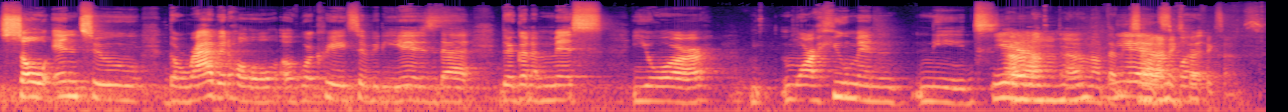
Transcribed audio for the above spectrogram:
so into the rabbit hole of what creativity is that they're gonna miss your more human needs. I Yeah. don't know, I don't know if that makes Yeah, Yeah, that makes but perfect sense.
